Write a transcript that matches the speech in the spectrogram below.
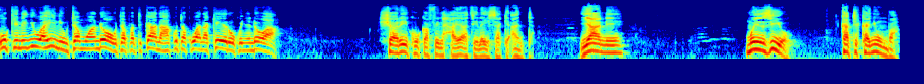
Ukilijua hili utamwandoa, ndoa utapatikana hakutakuwa na kero kwenye ndoa. Sharikuka fi lhayati laisa kaanta yani mwenzio katika nyumba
